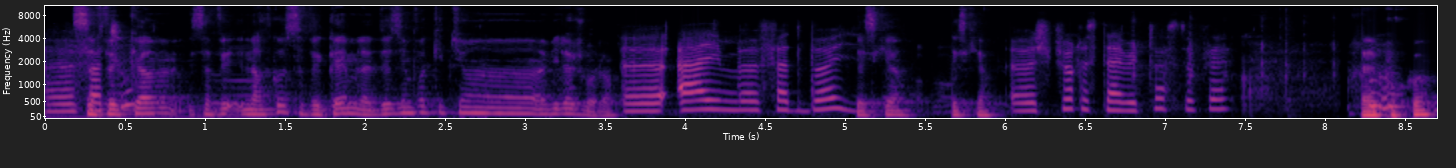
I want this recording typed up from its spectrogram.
Euh, Ça fait Fatou quand même. Ça fait. Narco, ça fait quand même la deuxième fois qu'il tue un, un villageois là. euh, I'm Fatboy. Qu'est-ce qu'il y a? Qu'est-ce qu'il y a? Euh, je peux rester avec toi, s'il te plaît? Euh, Pourquoi?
